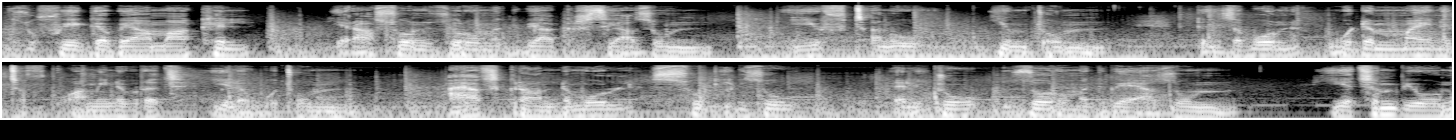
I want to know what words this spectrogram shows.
ግዙፉ የገበያ ማዕከል የራስዎን ዞሮ መግቢያ ቅርስ ያዙም። ይፍጠኑ፣ ይምጡም። ገንዘቦን ወደማይነጥፍ ቋሚ ንብረት ይለውጡም። አያት ግራንድ ሞል ሱቅ ይግዙ፣ ለልጆ ዞሮ መግቢያ ያዙም። የትም ቢሆኑ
